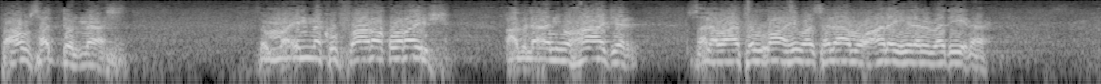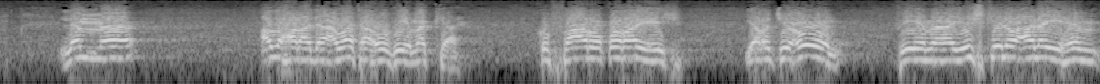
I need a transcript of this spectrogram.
فهم صدوا الناس. ثم إن كفار قريش قبل أن يهاجر صلوات الله وسلامه عليه إلى المدينة لما أظهر دعوته في مكة كفار قريش يرجعون فيما يشكل عليهم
